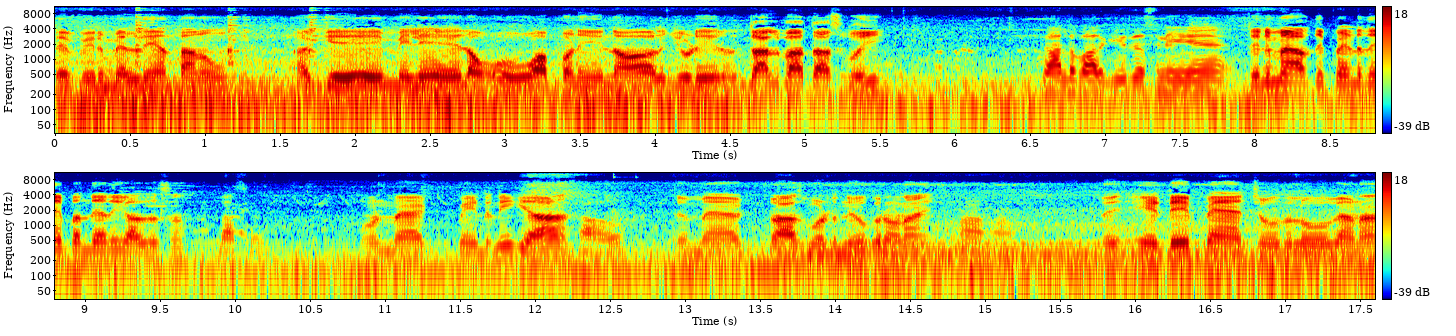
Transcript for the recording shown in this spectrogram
ਤੇ ਫਿਰ ਮਿਲਦੇ ਆ ਤੁਹਾਨੂੰ। ਅੱਗੇ ਮਿਲੇ ਲਓ ਆਪਣੇ ਨਾਲ ਜੁੜੇ। ਗੱਲਬਾਤ ਦੱਸ ਕੋਈ। ਗੱਲਬਾਤ ਕੀ ਦੱਸਣੀ ਹੈ? ਤੈਨੂੰ ਮੈਂ ਆਪਦੇ ਪਿੰਡ ਦੇ ਬੰਦਿਆਂ ਦੀ ਗੱਲ ਦੱਸਾਂ। ਦੱਸ। ਹੁਣ ਮੈਂ ਪਿੰਡ ਨਹੀਂ ਗਿਆ ਆਹੋ। ਤੇ ਮੈਂ ਪਾਸਪੋਰਟ ਨਿਊ ਕਰਾਉਣਾ ਹੈ ਹਾਂ ਹਾਂ। ਤੇ ਏਡੇ ਭੈਣ ਚੋਦ ਲੋਕ ਆ ਨਾ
